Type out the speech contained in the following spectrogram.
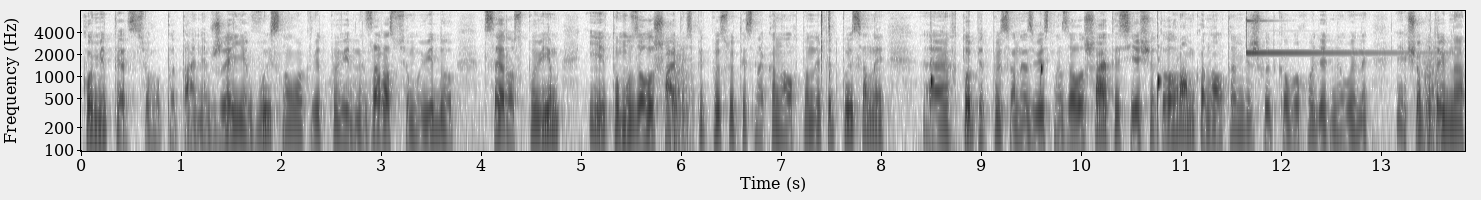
комітет з цього питання. Вже є висновок відповідний. Зараз в цьому відео все розповім. І тому залишайтесь, підписуйтесь на канал, хто не підписаний. Е, Хто підписаний, звісно, залишайтесь. Є ще телеграм-канал, там більш швидко виходять новини. Якщо потрібна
